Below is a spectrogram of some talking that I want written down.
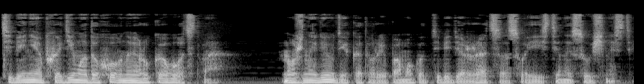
Тебе необходимо духовное руководство. Нужны люди, которые помогут тебе держаться своей истинной сущности.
